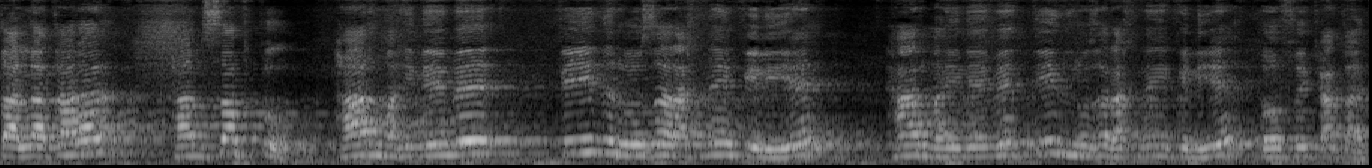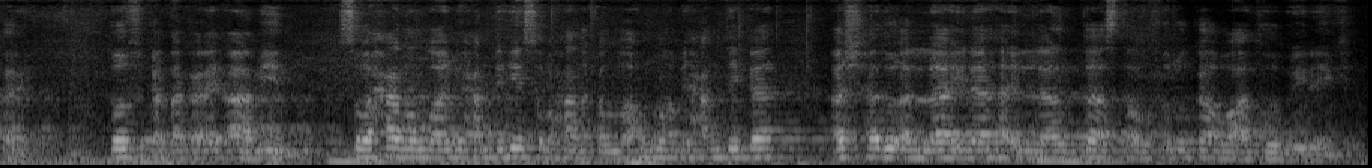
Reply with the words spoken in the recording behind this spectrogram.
تو اللہ تعالیٰ ہم سب کو ہر مہینے میں تین روزہ رکھنے کے لیے ہر مہینے میں تین روزہ رکھنے کے لیے توفیق عطا کرے توفیق عطا کرے آمین۔ سبحان اللہ بحمدہ، سبحانک اللہم بحمدک، اشہد ان لا الہ الا انت، استغفرک واتوب الیک۔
